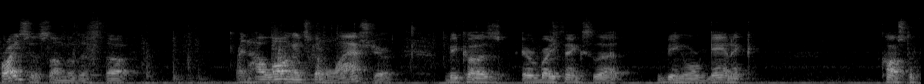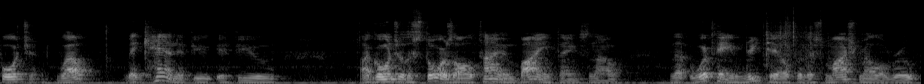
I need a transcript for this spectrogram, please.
price of some of this stuff and how long it's going to last you, because everybody thinks that being organic costs a fortune. Well, it can if you if you I go into the stores all the time and buying things now. That we're paying retail for this marshmallow root.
